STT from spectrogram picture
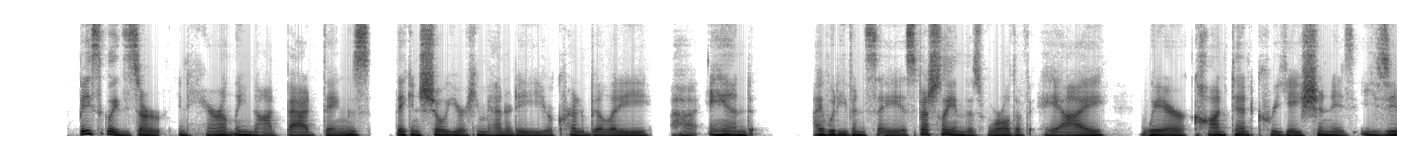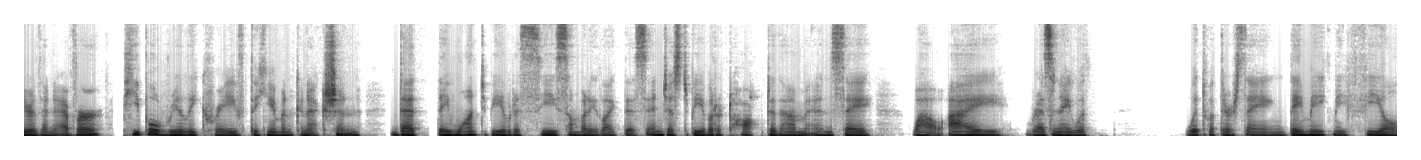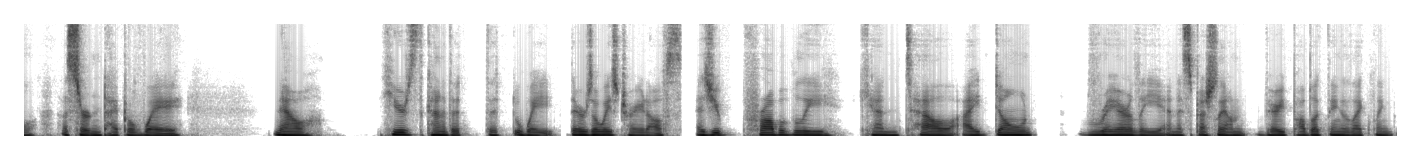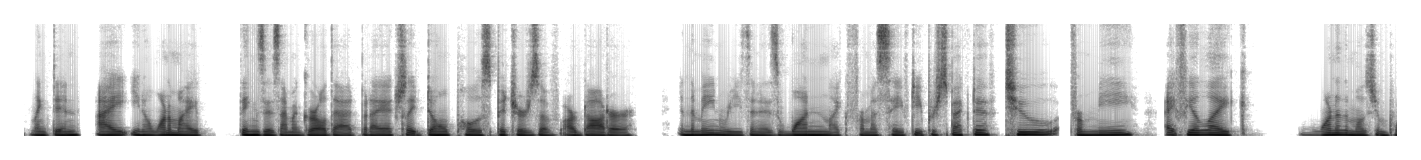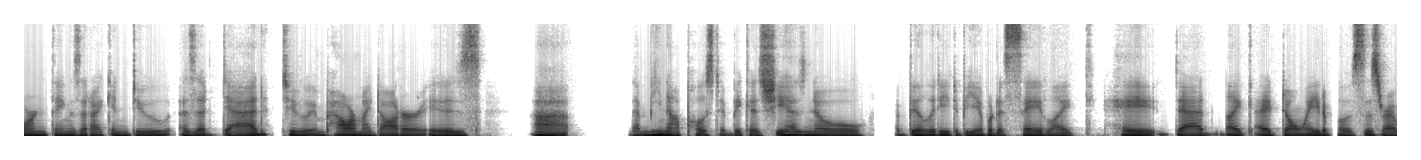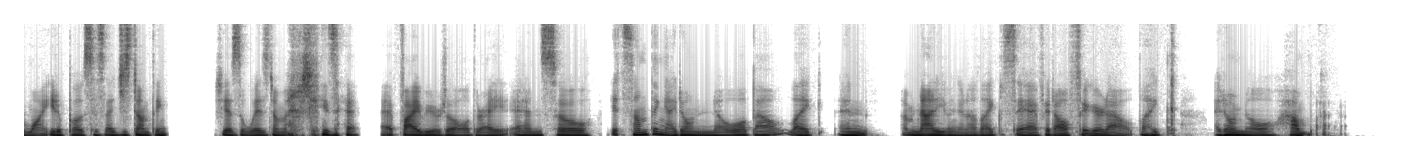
basically, these are inherently not bad things. They can show your humanity, your credibility, uh, and I would even say, especially in this world of AI, where content creation is easier than ever, people really crave the human connection that they want to be able to see somebody like this and just to be able to talk to them and say, wow, I resonate with with what they're saying. They make me feel a certain type of way. Now, here's the kind of the, the weight. There's always trade offs. As you probably can tell, I don't rarely, and especially on very public things like LinkedIn, I, you know, one of my things is I'm a girl dad, but I actually don't post pictures of our daughter. And the main reason is one, like from a safety perspective. Two, for me, I feel like one of the most important things that I can do as a dad to empower my daughter is uh, that me not post it because she has no ability to be able to say like hey dad like i don't want you to post this or i want you to post this. I just don't think she has the wisdom she's at, at five years old right? And so it's something i don't know about like and i'm not even gonna like say i have it all figured out. Like i don't know how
